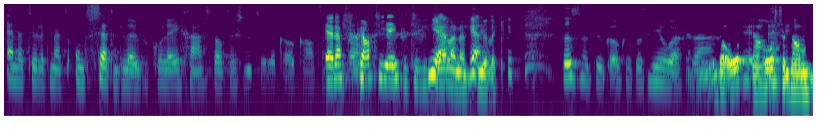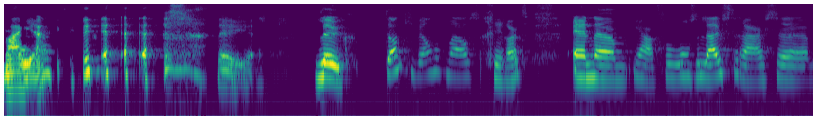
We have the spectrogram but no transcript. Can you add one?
En natuurlijk met ontzettend leuke collega's. Dat is natuurlijk ook altijd... Ja, dat eh, vergat hij even te vertellen ja, natuurlijk. ja. Dat is natuurlijk ook altijd heel erg... eh, Daar, hoort- daar hoort het dan bij, hè? nee, ja. leuk. Dankjewel nogmaals, Gerard. En ehm, ja, voor onze luisteraars, ehm,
